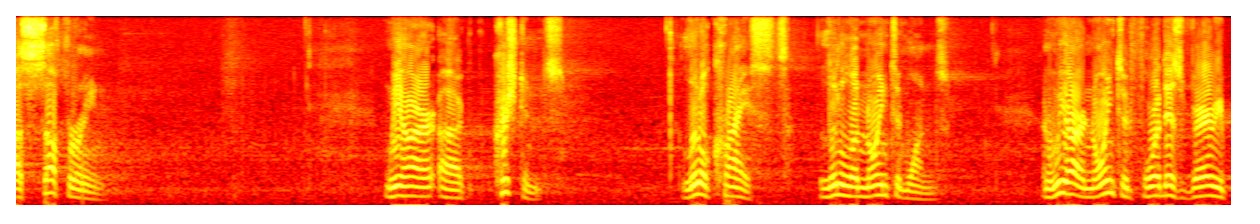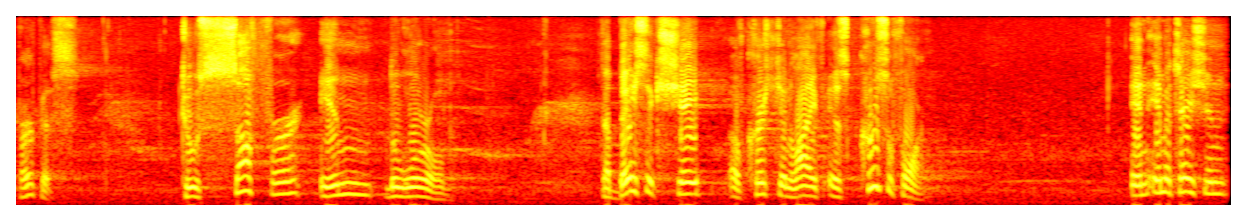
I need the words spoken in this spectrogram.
a suffering. We are uh, Christians, little Christs, little anointed ones. And we are anointed for this very purpose to suffer in the world. The basic shape of Christian life is cruciform in imitation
